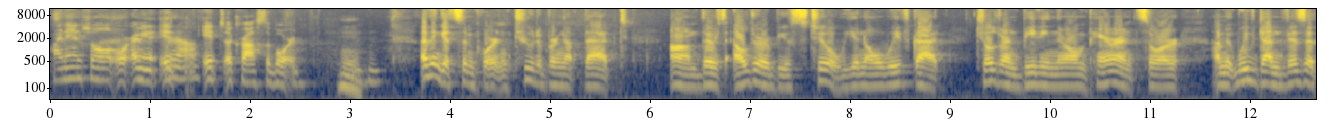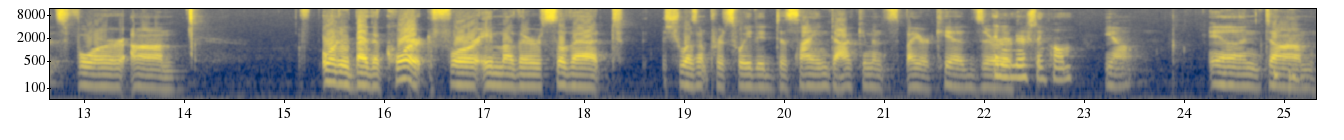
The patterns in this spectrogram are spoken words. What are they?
financial or, I mean, it, Yeah. it's across the board. I think it's important too to bring up that um, there's elder abuse too. You know, we've got children beating their own parents, or I mean, we've done visits for um, ordered by the court for a mother so that she wasn't persuaded to sign documents by her kids, or in a nursing home. yeah, and um,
